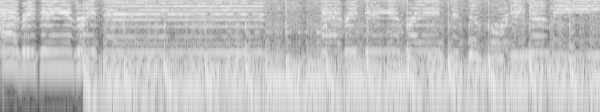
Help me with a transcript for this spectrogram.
Everything is racist. Everything is racist according to me.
